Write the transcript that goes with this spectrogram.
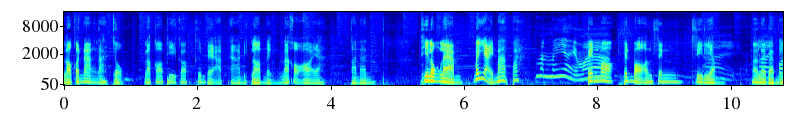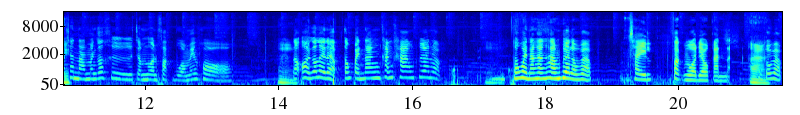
เราก็นั่งนะจบ แล้วก็พี่ก็ขึ้นไปอาบน้ำอีกรอบหนึ่งแล้วของออยอะตอนนั้น ที่โรงแรมไม่ใหญ่มากปะมันไม่ใหญ่มากเป็นหมอกเป็นบ่อออนเซ็นสี่เหลี่ยมใช่อะไรแบบนี้เพราะฉะนั้นมันก็คือจำนวนฝักบัวไม่พออืมแล้วออยก็เลยแบบต้องไปนั่งข้างๆเพื่อนแบบอืมต้องไปนั่งข้างๆเพื่อนแล้วแบบใช้ฝักบัวเดียวกันอะอ่าก็แบบ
